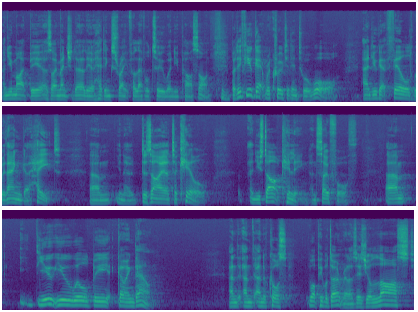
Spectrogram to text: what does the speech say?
and you might be, as I mentioned earlier, heading straight for level two when you pass on. But if you get recruited into a war and you get filled with anger, hate, um, you know, desire to kill, and you start killing and so forth, um, you, you will be going down. And, and, and of course, what people don't realize is your last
